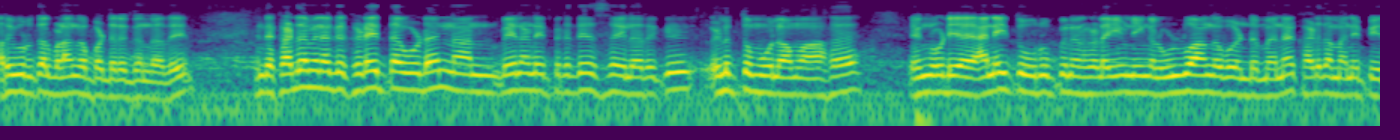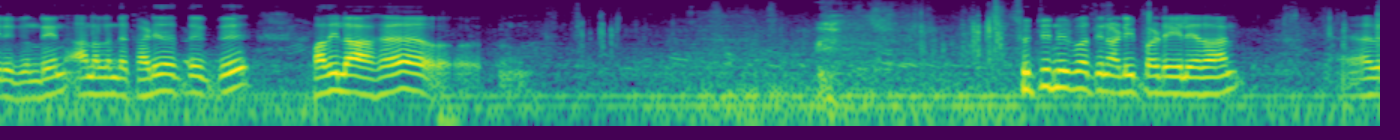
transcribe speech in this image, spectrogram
அறிவுறுத்தல் வழங்கப்பட்டிருக்கின்றது. இந்த கடிதம் எனக்கு கிடைத்தவுடன் நான் வேலணை பிரதேச செயலருக்கு எழுத்து மூலமாக எங்களுடைய அனைத்து உறுப்பினர்களையும் நீங்கள் உள்வாங்க வேண்டும் என கடிதம் அனுப்பியிருக்கின்றேன். ஆனால் அந்த கடிதத்துக்கு பதிலாக சுற்று நிறுவத்தின் அடிப்படையிலே தான் அது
